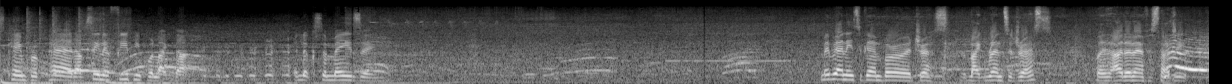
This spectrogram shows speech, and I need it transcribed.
just came prepared. I've seen a few people like that. It looks amazing. Maybe I need to go and borrow a dress, like rent a dress, but I don't know if it's that deep.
